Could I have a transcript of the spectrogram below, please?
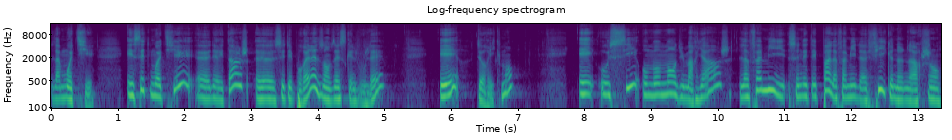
la moitié. Et cette moitié d'héritage, c'était pour elle, elles en faisaient ce qu'elles voulaient. Et théoriquement, et aussi, au moment du mariage, la famille, ce n'était pas la famille de la fille qui donne l'argent,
